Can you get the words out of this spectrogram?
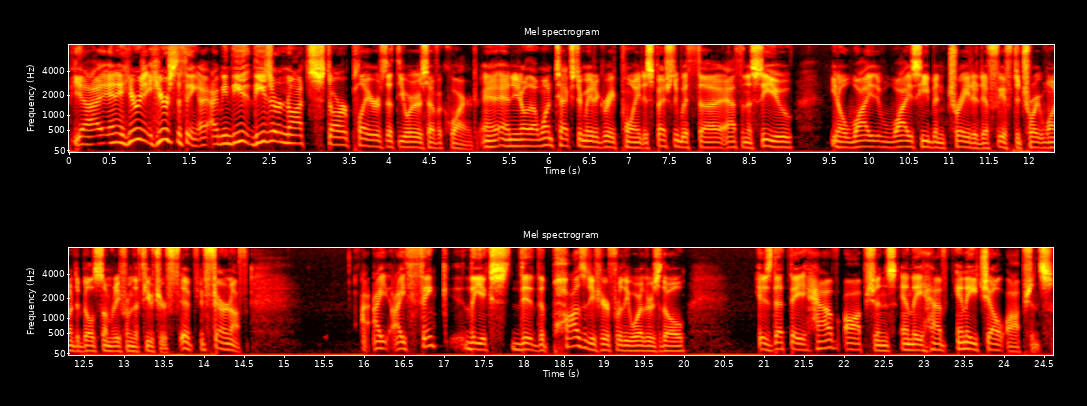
Yeah, and here's here's the thing. I, I, mean, these these are not star players that the Oilers have acquired, and, and you know that one texter made a great point, especially with uh, Athanasiou. You know why why has he been traded if if Detroit wanted to build somebody from the future? F- fair enough. I I think the the the positive here for the Oilers though is that they have options and they have NHL options.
